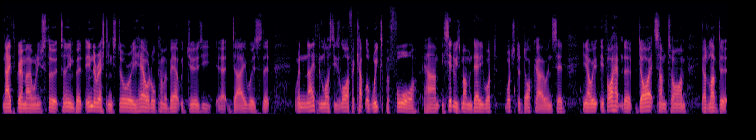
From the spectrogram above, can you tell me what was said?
Nath Gremmo when he was 13. But interesting story, how it all come about with Jersey uh, Day was that when Nathan lost his life a couple of weeks before, um, he said to his mum and dad, he watched, watched a doco and said, you know, if I happen to die at some time, I'd love to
